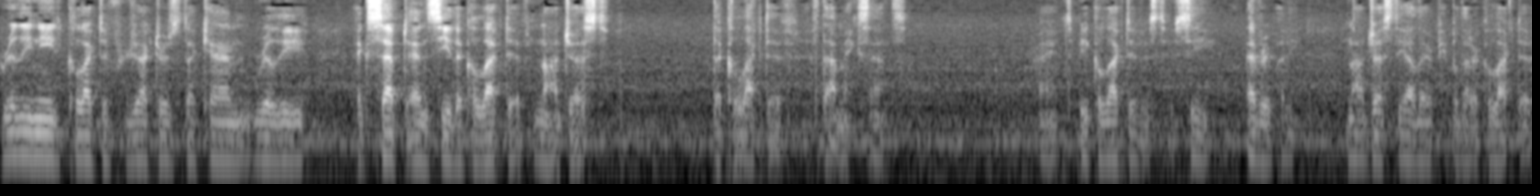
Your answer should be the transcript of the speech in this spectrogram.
really need collective projectors that can really accept and see the collective, not just the collective, if that makes sense. Right? To be collective is to see everybody, not just the other people that are collective.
